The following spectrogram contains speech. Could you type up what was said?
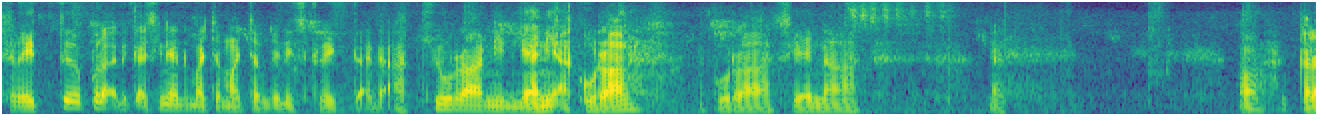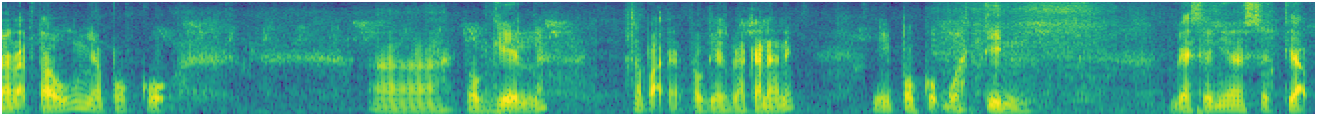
Kereta pula dekat sini ada macam-macam jenis kereta. Ada Acura ni. Ni Acura lah. Acura Sienna Oh, kalau nak tahu yang pokok uh, togel eh. Nampak tak togel sebelah kanan ni? Ni pokok buah tin. Biasanya setiap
